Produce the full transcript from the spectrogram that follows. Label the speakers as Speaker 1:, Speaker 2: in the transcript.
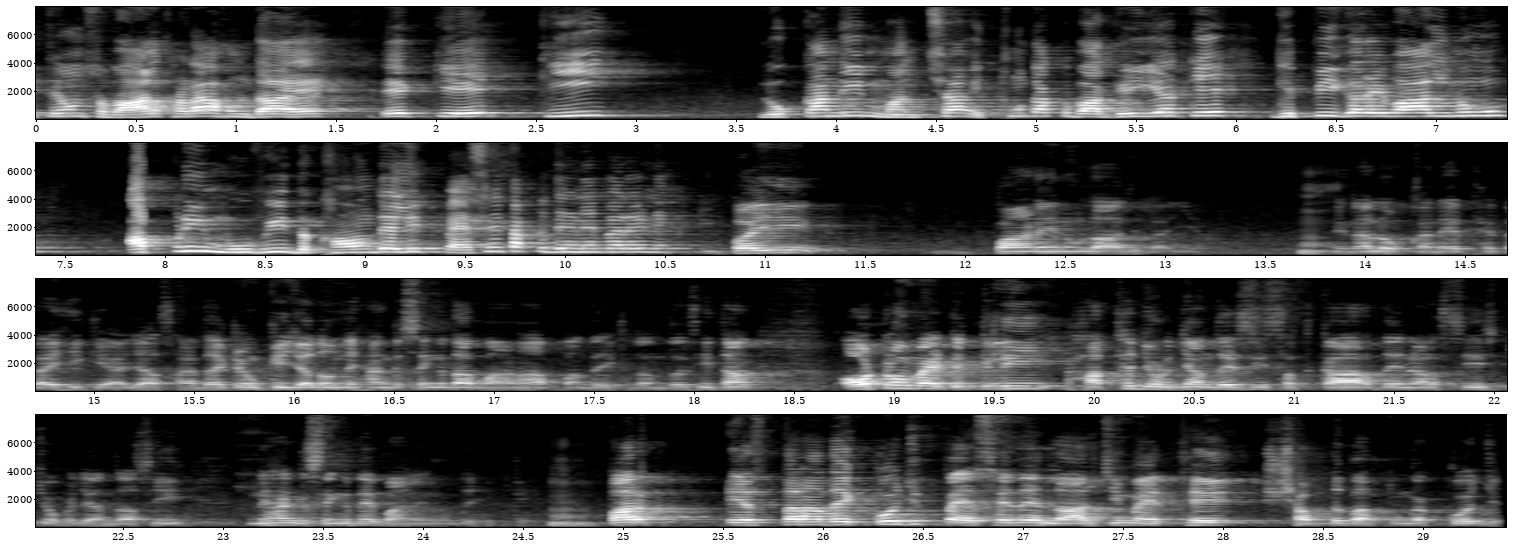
Speaker 1: ਇੱਥੇ ਹੁਣ ਸਵਾਲ ਖੜਾ ਹੁੰਦਾ ਹੈ ਇਹ ਕਿ ਕੀ ਲੋਕਾਂ ਦੀ ਮਨਸ਼ਾ ਇੱਥੋਂ ਤੱਕ ਵਗ ਗਈ ਆ ਕਿ ਗਿੱਪੀ ਗਰੇਵਾਲ ਨੂੰ ਆਪਣੀ ਮੂਵੀ ਦਿਖਾਉਣ ਦੇ ਲਈ ਪੈਸੇ ਤੱਕ ਦੇਣੇ ਪੈ ਰਹੇ ਨੇ?
Speaker 2: ਬਈ ਬਾਣੇ ਨੂੰ ਲਾਜ ਲਾਈ ਆ। ਇਹਨਾਂ ਲੋਕਾਂ ਨੇ ਇੱਥੇ ਤਾਂ ਇਹੀ ਕਿਹਾ ਜਾ ਸਕਦਾ ਕਿਉਂਕਿ ਜਦੋਂ ਨਿਹੰਗ ਸਿੰਘ ਦਾ ਬਾਣਾ ਆਪਾਂ ਦੇਖ ਲੈਂਦੇ ਸੀ ਤਾਂ ਆਟੋਮੈਟਿਕਲੀ ਹੱਥ ਜੁੜ ਜਾਂਦੇ ਸੀ ਸਤਕਾਰ ਦੇ ਨਾਲ ਸੀਸ ਝੁਕ ਜਾਂਦਾ ਸੀ ਨਿਹੰਗ ਸਿੰਘ ਦੇ ਬਾਣੇ ਨੂੰ ਦੇਖ ਕੇ। ਪਰ ਇਸ ਤਰ੍ਹਾਂ ਦੇ ਕੁਝ ਪੈਸੇ ਦੇ ਲਾਲਚੀ ਮੈਂ ਇੱਥੇ ਸ਼ਬਦ ਵਰਤੂੰਗਾ ਕੁਝ।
